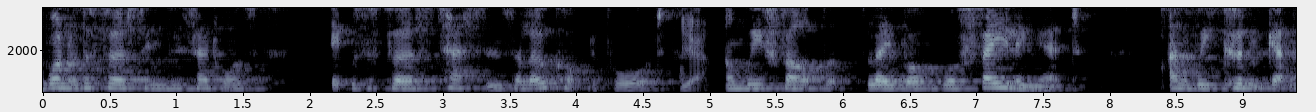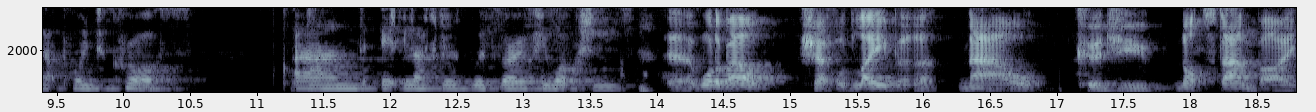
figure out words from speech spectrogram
One of the first things we said was it was the first test since the Lowcock report, Yeah. and we felt that Labour were failing it, and we couldn't get that point across, and it left us with very few options. Uh, what about Sheffield Labour now? Could you not stand by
